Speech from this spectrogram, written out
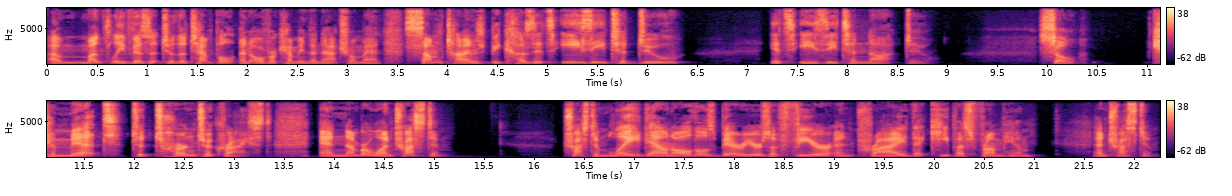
a monthly visit to the temple and overcoming the natural man? Sometimes because it's easy to do, it's easy to not do. So, commit to turn to Christ. And number one, trust Him. Trust Him. Lay down all those barriers of fear and pride that keep us from Him and trust Him.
